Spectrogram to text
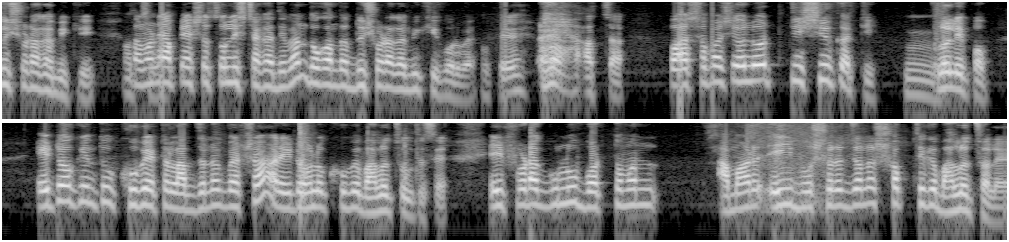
দুইশো টাকা বিক্রি। তার আচ্ছা, মানে আপনি একশো চল্লিশ টাকা দিবেন দোকানদার দুইশো টাকা বিক্রি করবে। আচ্ছা পাশাপাশি হলো টিস্যু কাটি ললিপপ এটাও কিন্তু খুবই একটা লাভজনক ব্যবসা আর এটা হলো খুবই ভালো চলতেছে। এই প্রোডাক্টগুলো বর্তমান আমার এই বছরের জন্য সব থেকে ভালো চলে।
